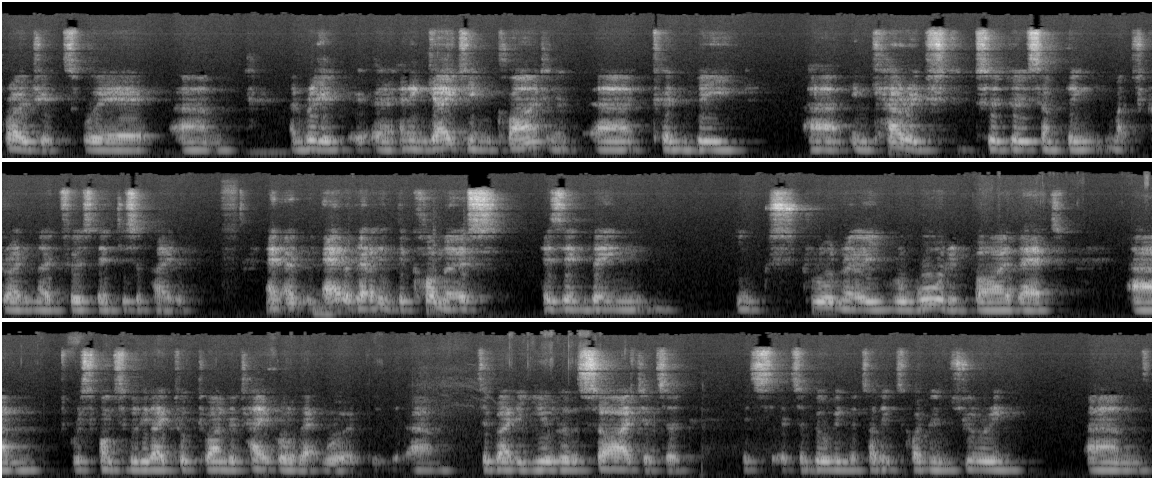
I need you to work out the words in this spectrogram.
projects where um, and really an engaging client uh, can be uh, encouraged to do something much greater than they'd first anticipated. And out of that, I think the commerce has then been extraordinarily rewarded by that um, responsibility they took to undertake all of that work. Um, it's a greater yield of the site. It's a it's it's a building that's I think it's quite an enduring um,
